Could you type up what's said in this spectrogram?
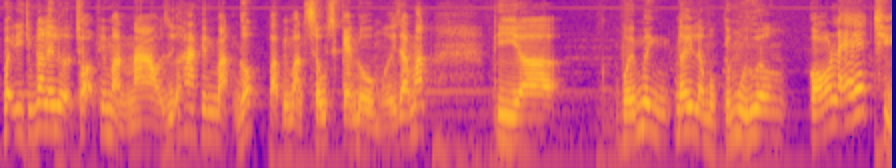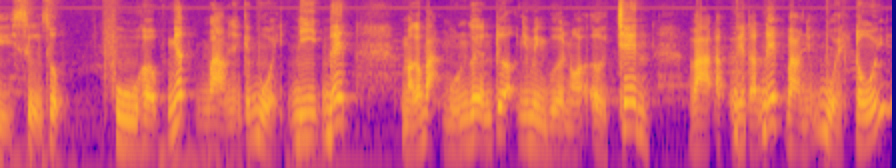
Vậy thì chúng ta nên lựa chọn phiên bản nào giữa hai phiên bản gốc và phiên bản Soul Scandal mới ra mắt? Thì uh, với mình đây là một cái mùi hương có lẽ chỉ sử dụng phù hợp nhất vào những cái buổi đi date mà các bạn muốn gây ấn tượng như mình vừa nói ở trên và đặc biệt là date vào những buổi tối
